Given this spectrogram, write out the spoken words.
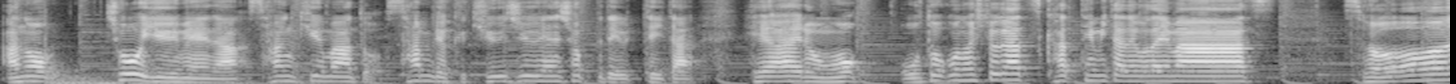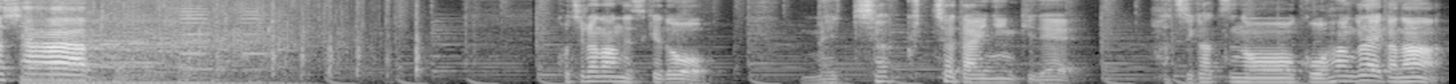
あの超有名なサンキューマート390円ショップで売っていたヘアアイロンを男の人が使ってみたでございます。そうしゃこちらなんですけどめちゃくちゃ大人気で8月の後半ぐらいかな。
